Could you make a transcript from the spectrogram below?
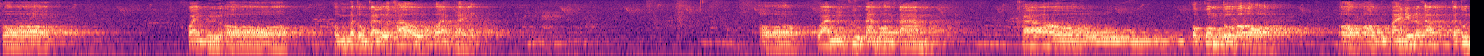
คอควายมือออกเอามือมาตรงกันแล้วก็เข้าว่าไปออกว่ายมือขึ้นตามมองตาม เข้าพอก้มตัวก็ออก ออกออกดูปลายนิ้วนะครับ กระตุ้น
